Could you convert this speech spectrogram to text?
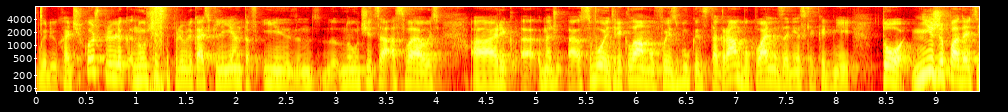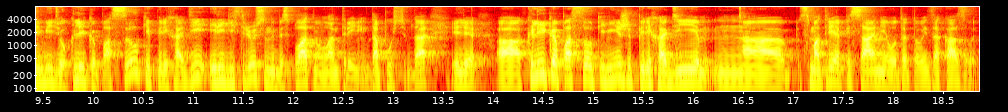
говорю, хочешь, хочешь привлек, научиться привлекать клиентов и научиться осваивать, а, рек, а, освоить рекламу Facebook, Instagram буквально за несколько дней, то ниже под этим видео кликай по ссылке, переходи и регистрируйся на бесплатный онлайн-тренинг, допустим, да, или а, кликай по ссылке ниже, переходи, а, смотри описание вот этого и заказывай,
